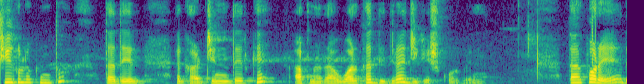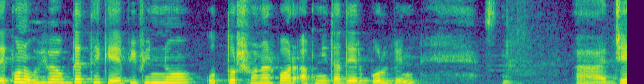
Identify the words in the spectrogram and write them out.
সেগুলো কিন্তু তাদের গার্জেনদেরকে আপনারা ওয়ার্কার দিদিরা জিজ্ঞেস করবেন। তারপরে দেখুন, অভিভাবকদের থেকে বিভিন্ন উত্তর শোনার পর আপনি তাদের বলবেন যে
